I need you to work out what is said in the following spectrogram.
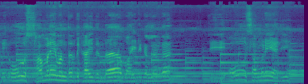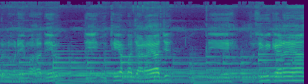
ਤੇ ਉਹ ਸਾਹਮਣੇ ਮੰਦਿਰ ਦਿਖਾਈ ਦਿੰਦਾ ਹੈ ਵਾਈਟ ਕਲਰ ਦਾ। ਤੇ ਉਹ ਸਾਹਮਣੇ ਹੈ ਜੀ ਬਨੋੜੇ ਮਹਾਦੇਵ। ਤੇ ਉੱਥੇ ਆਪਾਂ ਜਾਣਾ ਹੈ ਅੱਜ। ਤੇ ਤੁਸੀਂ ਵੀ ਕਹਿਣਾ ਆ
